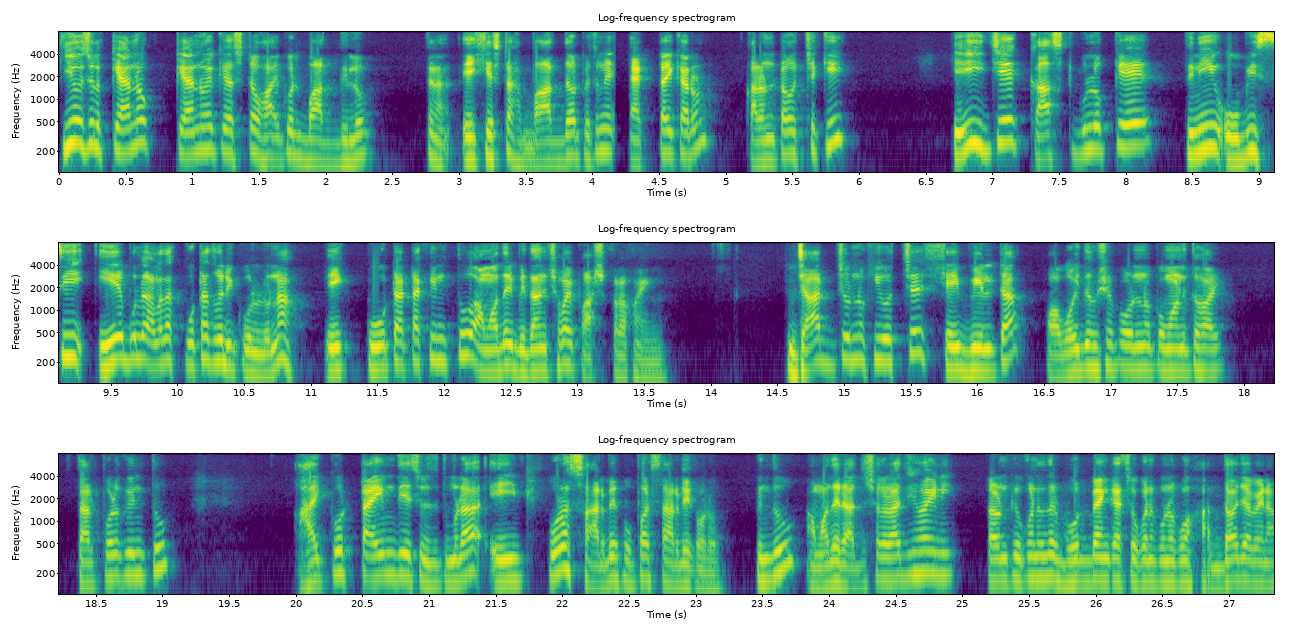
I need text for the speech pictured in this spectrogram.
কি হয়েছিল? কেন কেন এই কেসটা হাইকোর্ট বাদ দিল? তাই না? এই কেসটা বাদ দেওয়ার পেছনে একটাই কারণ। কারণটা হচ্ছে কি? এই যে কাস্টগুলোকে তিনি ওবিসি এ বলে আলাদা কোটা তৈরি করল না, এই কোটাটা কিন্তু আমাদের বিধানসভায় পাশ করা হয়নি। যার জন্য কি হচ্ছে? সেই বিলটা অবৈধ হিসেবে পণ্য প্রমাণিত হয়। তারপরে কিন্তু হাইকোর্ট টাইম দিয়েছিল যে তোমরা এই পুরো সার্ভে, প্রপার সার্ভে করো। কিন্তু আমাদের রাজ্য সরকার রাজি হয়নি। কারণ কি ওখানে তাদের ভোট ব্যাঙ্ক আছে, ওখানে কোনো রকম হাত দেওয়া যাবে না।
